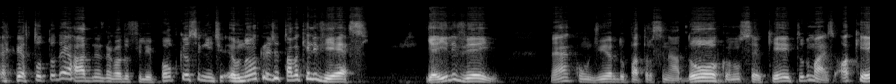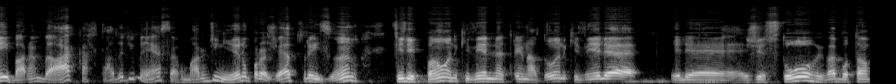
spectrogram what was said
eu estou todo errado nesse negócio do Filipão, porque é o seguinte, eu não acreditava que ele viesse. E aí ele veio né, com o dinheiro do patrocinador, com não sei o que e tudo mais. Ok, Barambá, cartada de mestre, arrumaram dinheiro, um projeto, três anos, Filipão, ano que vem ele não é treinador, ano que vem ele é, ele é gestor e vai botar,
